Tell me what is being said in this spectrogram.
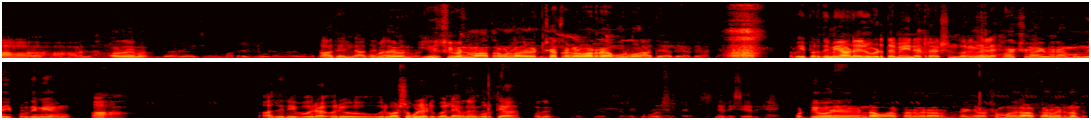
ആ, അതെ. അതാണ്. ഈ ശിവൻ മാത്രമുള്ള ക്ഷേത്രങ്ങൾ വളരെ അപൂർവമാണ്. അതെ അതെ അതെ അതെ. അപ്പോൾ ഈ പ്രതിമയാണ് ഇവിടുത്തെ മെയിൻ അട്രാക്ഷൻ എന്ന് പറയുന്നത് അല്ലേ? അട്രാക്ഷനായി വരാൻ പോകുന്നത് ഈ പ്രതിമയാണ്. ആ. അതിനി ഒരു ഒരു ഒരു വർഷം കൂടി എടുക്കും അല്ലേ. പൂർത്തിയാകാൻ അതെ ശരി ശരി. കൊട്ടിയൂര് ഉണ്ടാവും ആൾക്കാർ വരാറുണ്ട്. കഴിഞ്ഞ വർഷം മുതൽ ആൾക്കാർ വരുന്നുണ്ട്.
